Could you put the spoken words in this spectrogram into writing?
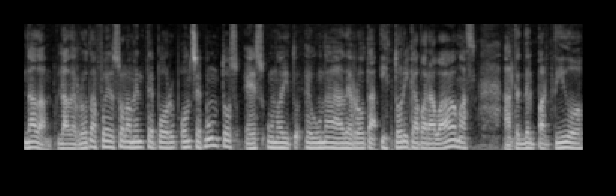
nada, la derrota fue solamente por 11 puntos. Es una derrota histórica para Bahamas. Antes del partido,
